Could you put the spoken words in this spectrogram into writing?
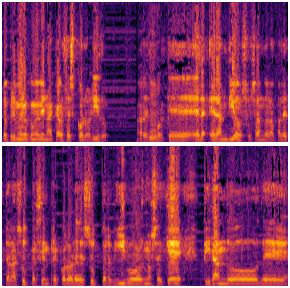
lo primero que me viene a la cabeza es colorido. ¿sabes? Mm. Porque era- eran Dios usando la paleta de la Super, siempre colores super vivos, no sé qué, tirando de,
